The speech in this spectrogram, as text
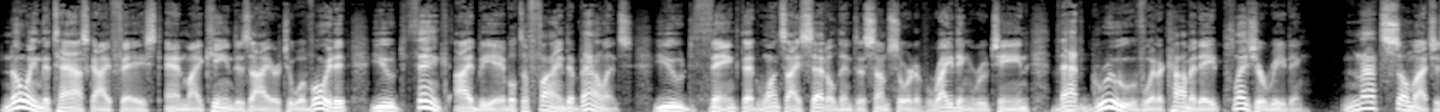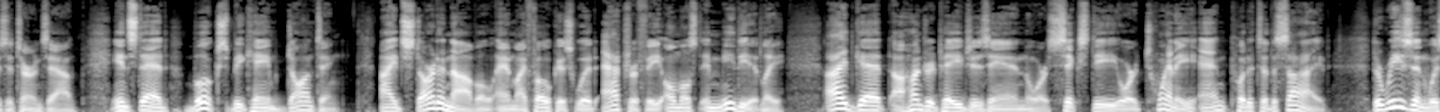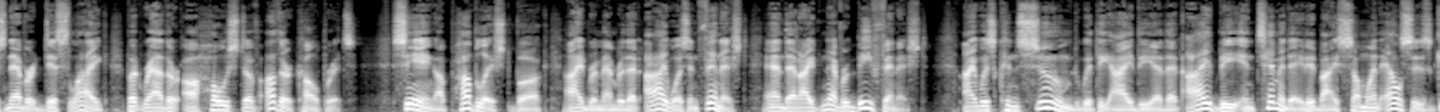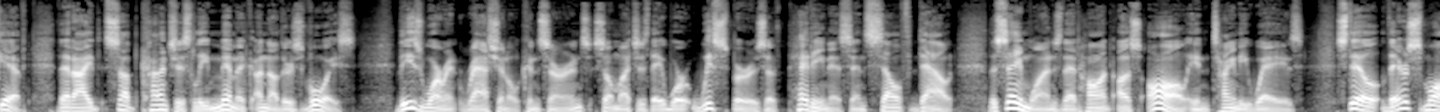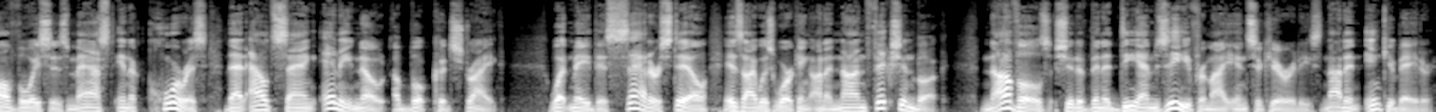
Knowing the task I faced and my keen desire to avoid it, you'd think I'd be able to find a balance. You'd think that once I settled into some sort of writing routine, that groove would accommodate pleasure reading. Not so much as it turns out. Instead, books became daunting. I'd start a novel and my focus would atrophy almost immediately. I'd get a hundred pages in, or sixty, or twenty, and put it to the side. The reason was never dislike, but rather a host of other culprits. Seeing a published book, I'd remember that I wasn't finished, and that I'd never be finished. I was consumed with the idea that I'd be intimidated by someone else's gift, that I'd subconsciously mimic another's voice. These weren't rational concerns so much as they were whispers of pettiness and self doubt, the same ones that haunt us all in tiny ways. Still, their small voices massed in a chorus that outsang any note a book could strike. What made this sadder still is I was working on a nonfiction book. Novels should have been a DMZ for my insecurities, not an incubator.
